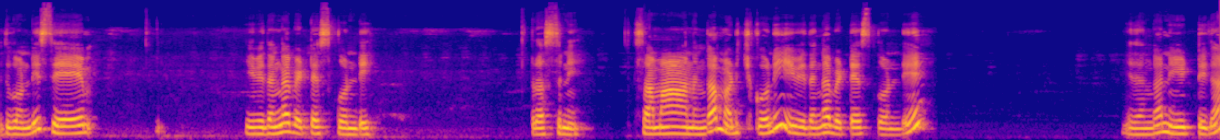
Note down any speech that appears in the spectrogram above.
ఇదిగోండి సేమ్ ఈ విధంగా పెట్టేసుకోండి. డ్రెస్ని సమానంగా మడుచుకొని ఈ విధంగా పెట్టేసుకోండి. ఈ విధంగా నీట్గా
